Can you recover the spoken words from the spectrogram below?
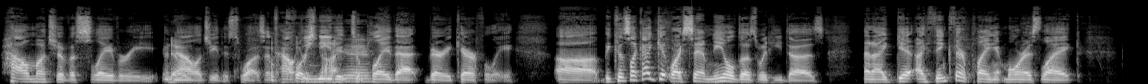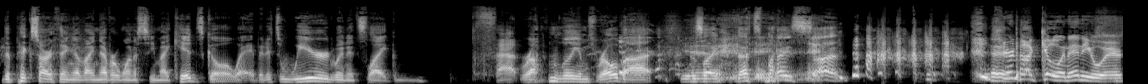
how much of a slavery analogy this was and how he course not. needed to play that very carefully. Uh, because like I get why Sam Neill does what he does, and I get I think they're playing it more as like the Pixar thing of I never want to see my kids go away, but it's weird when it's like fat Robin Williams robot. It's like that's my son. You're not going anywhere.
